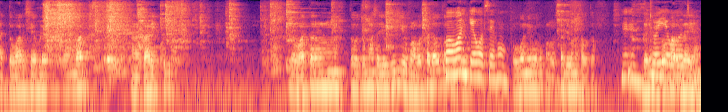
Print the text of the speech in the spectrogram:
આજ તો વાર છે આપણે સોમવાર. અને તારીખ ત્રીસ. વાતાવરણ તો ચોમાસા જેવું થઈ ગયું પણ વરસાદ આવતો પવન કેવો છે હું? પવન એવો છે પણ વરસાદ એવો નથી આવતો. ગરમી બફારો જાય.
